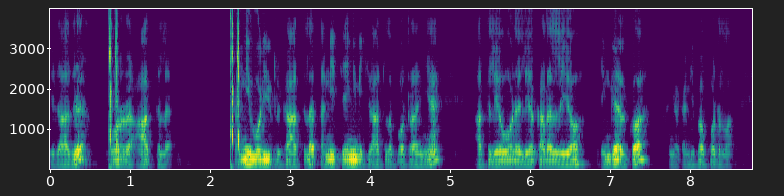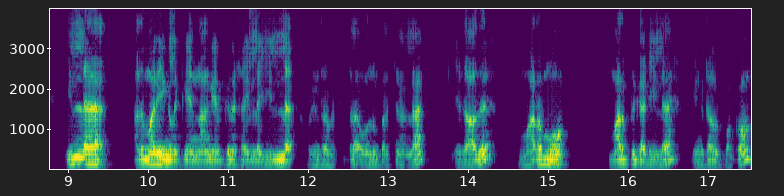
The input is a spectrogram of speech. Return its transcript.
ஏதாவது ஓடுற ஆற்றுல தண்ணி ஓடிட்டு இருக்க ஆற்றுல தண்ணி தேங்கி நிற்கிற ஆற்றுல போட்டுறாதீங்க. ஆற்றுலையோ ஓடலையோ கடல்லையோ எங்கே இருக்கோ அங்கே கண்டிப்பாக போட்டுடலாம். இல்லை அது மாதிரி எங்களுக்கு நாங்கள் இருக்கிற சைடில் இல்லை அப்படின்ற பட்சத்தில் ஒன்றும் பிரச்சனை இல்லை. ஏதாவது மரமோ மரத்துக்கு அடியில் எங்கிட்ட ஒரு பக்கம்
